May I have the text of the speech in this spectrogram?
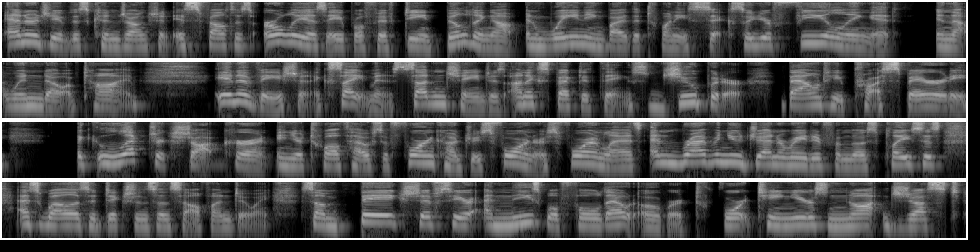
energy of this conjunction is felt as early as April 15th, building up and waning by the 26th. So you're feeling it in that window of time. Innovation, excitement, sudden changes, unexpected things, Jupiter, bounty, prosperity, electric shock current in your 12th house of foreign countries, foreigners, foreign lands, and revenue generated from those places, as well as addictions and self undoing. Some big shifts here, and these will fold out over 14 years, not just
